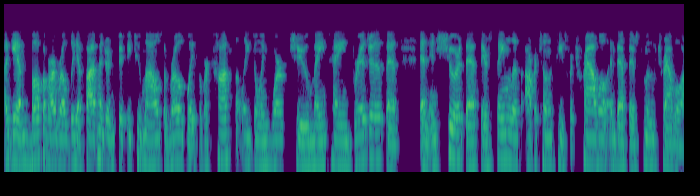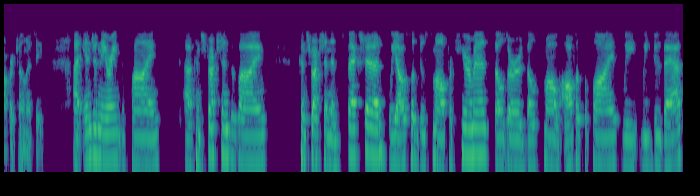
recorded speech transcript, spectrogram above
Again, bulk of our road, we have 552 miles of roadway, so we're constantly doing work to maintain bridges and, and ensure that there's seamless opportunities for travel and that there's smooth travel opportunities. Uh, engineering design, uh, construction design, construction inspection. We also do small procurements. Those are those small office supplies. We, we do that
